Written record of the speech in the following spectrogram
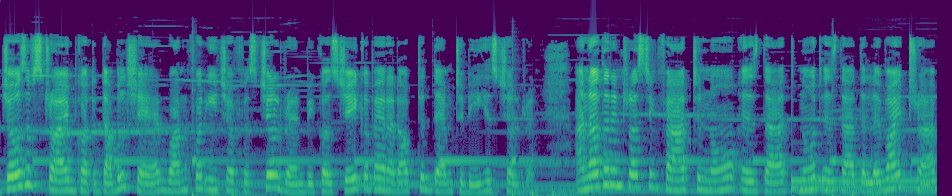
Joseph's tribe got a double share, one for each of his children, because Jacob had adopted them to be his children. Another interesting fact to know is that note is that the Levite tribe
